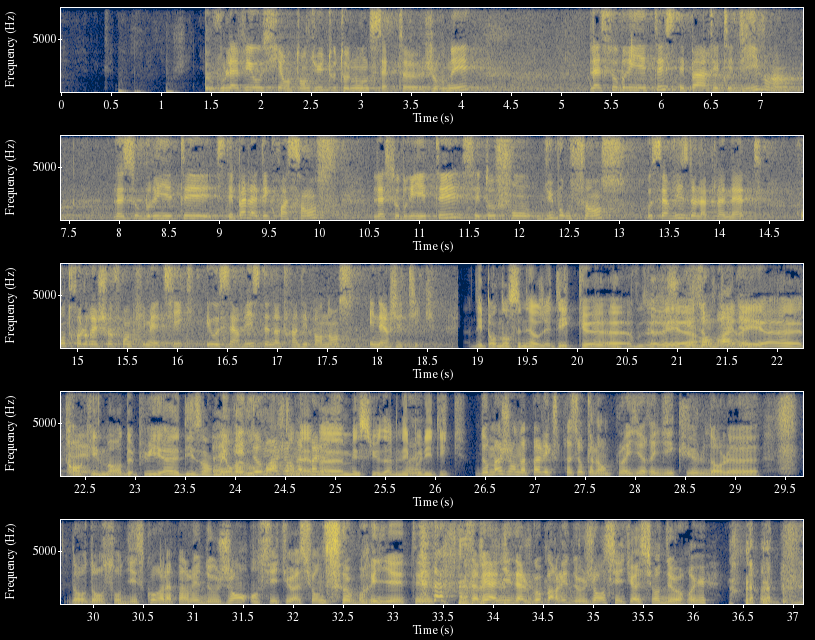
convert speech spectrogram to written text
Vous l'avez aussi entendu tout au long de cette journée, la sobriété, ce n'est pas arrêter de vivre. La sobriété, ce n'est pas la décroissance. La sobriété, c'est au fond du bon sens au service de la planète, contre le réchauffement climatique et au service de notre indépendance énergétique. Dépendance énergétique que euh, vous avez euh, enterrée euh, tranquillement depuis euh, dix ans. Mais on va et vous dommage, croire quand même, le- messieurs, dames Ouais. politiques. Dommage, on n'a pas l'expression qu'elle a employée ridicule dans, le, dans, dans son discours. Elle a parlé de gens en situation de sobriété. Vous savez, Anne Hidalgo parlait de gens en situation de rue.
